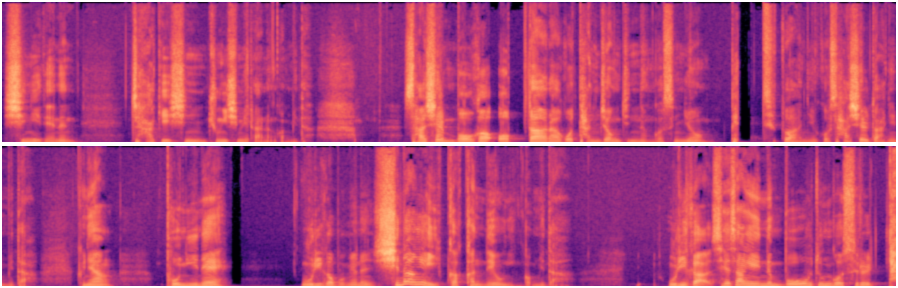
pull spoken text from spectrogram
신이 되는 자기 신 중심이라는 겁니다. 사실 뭐가 없다라고 단정 짓는 것은요. 팩트도 아니고 사실도 아닙니다. 그냥 본인의 우리가 보면은 신앙에 입각한 내용인 겁니다. 우리가 세상에 있는 모든 것을 다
